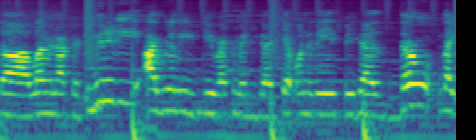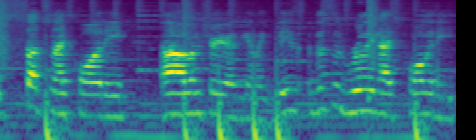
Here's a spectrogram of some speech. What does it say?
the Lemon Raptor community, I really do recommend you guys get one of these because they're like such nice quality. Uh, let me show you guys again. Like these, this is really nice quality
